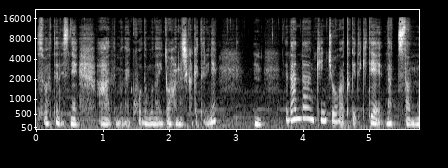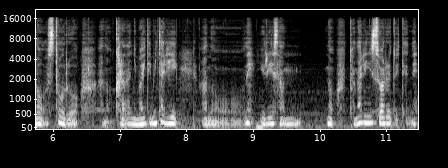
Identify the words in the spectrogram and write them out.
座ってですねああでもないこうでもないと話しかけたりね。うん、でだんだん緊張が解けてきてナッツさんのストールをあの体に巻いてみたりあのねゆりえさんの隣に座ると言ってね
